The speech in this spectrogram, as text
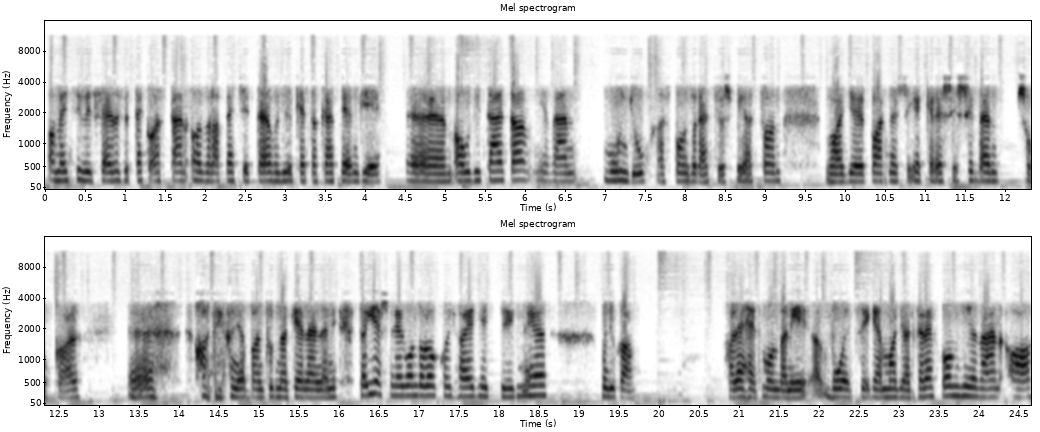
amely civil szervezetek aztán azzal a pecséttel, hogy őket a KPMG auditálta, nyilván mondjuk a szponzorációs piacon, vagy partnerségek keresésében sokkal hatékonyabban tudnak jelen lenni. Tehát ilyesmire gondolok, hogy ha egy-egy cégnél, mondjuk a ha lehet mondani, volt cégem Magyar Telekom, nyilván a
